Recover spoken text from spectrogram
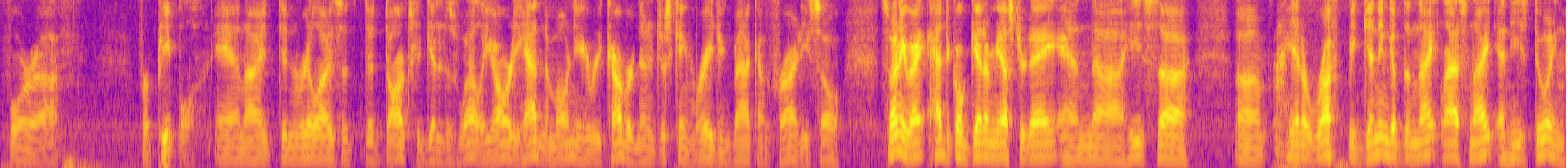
for uh, for people, and I didn't realize that the dogs could get it as well. He already had pneumonia. He recovered, and then it just came raging back on Friday. So, so anyway, had to go get him yesterday, and uh, he's uh, um, he had a rough beginning of the night last night, and he's doing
